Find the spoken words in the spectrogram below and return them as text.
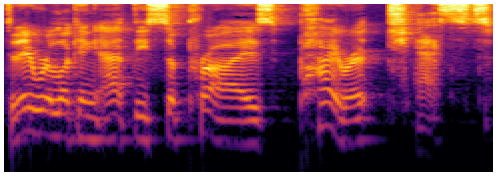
Today we're looking at the surprise pirate chest.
